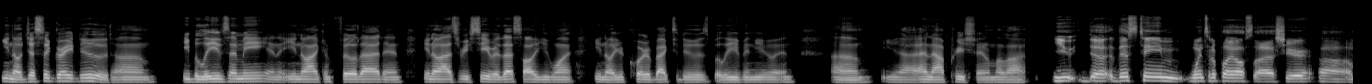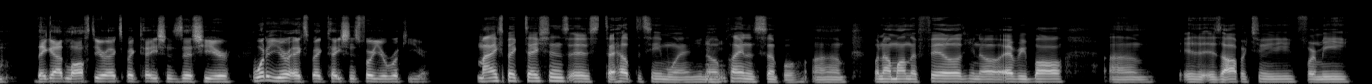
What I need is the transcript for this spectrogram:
you know, just a great dude. Um, he believes in me, and you know, I can feel that. And you know, as a receiver, that's all you want, you know, your quarterback to do is believe in you. And um, yeah, and I appreciate him a lot. You, the, this team went to the playoffs last year. Um, they got loftier expectations this year. What are your expectations for your rookie year? My expectations is to help the team win. You know, plain and simple. Um, when I'm on the field, you know, every ball um, is, is opportunity for me,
